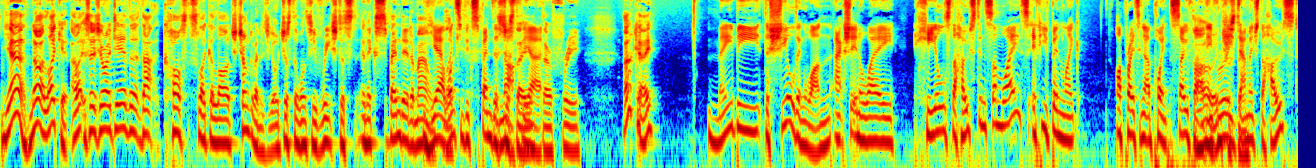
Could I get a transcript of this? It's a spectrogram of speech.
Yeah, no, I like it. I like. So, is your idea that that costs like a large chunk of energy, or just that once you've reached a an expended amount? Yeah, like, once you've expended enough, just they, yeah. they're free. Okay, Maybe the shielding one actually, in a way, heals the host in some ways. If you've been like operating at a point so far Oh, that you've really damaged the host,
